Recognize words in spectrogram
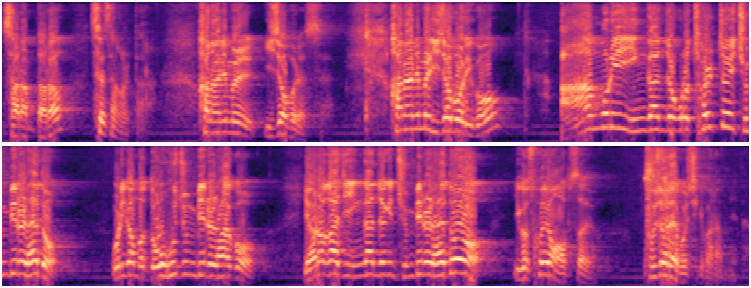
사람 따라, 세상을 따라. 하나님을 잊어버렸어요. 하나님을 잊어버리고, 아무리 인간적으로 철저히 준비를 해도, 우리가 뭐 노후 준비를 하고, 여러 가지 인간적인 준비를 해도, 이거 소용없어요. 구절해 보시기 바랍니다.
